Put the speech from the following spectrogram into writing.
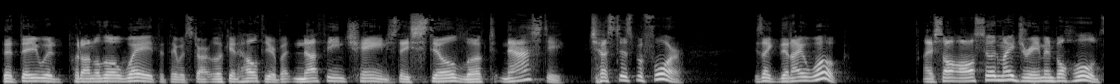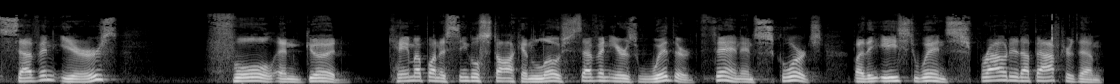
that they would put on a little weight, that they would start looking healthier, but nothing changed. They still looked nasty, just as before. He's like, then I woke. I saw also in my dream, and behold, seven ears full and good came up on a single stalk, and lo, seven ears withered, thin, and scorched by the east wind, sprouted up after them.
